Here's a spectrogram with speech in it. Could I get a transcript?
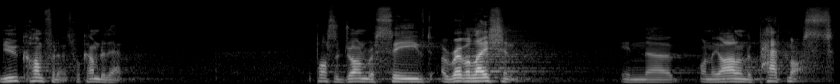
New confidence, we'll come to that. Apostle John received a revelation in, uh, on the island of Patmos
